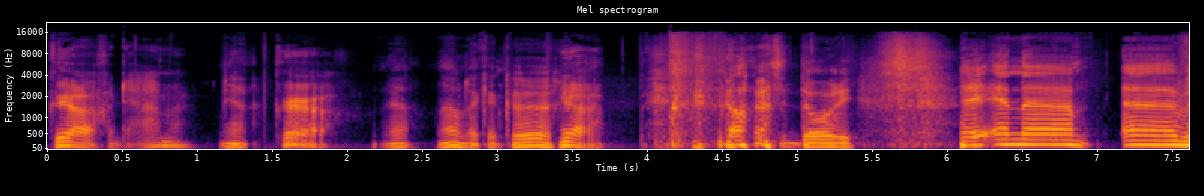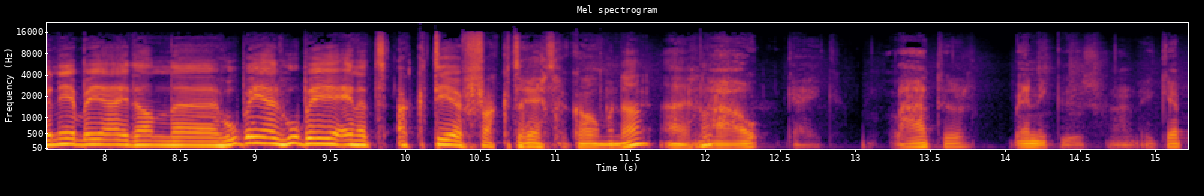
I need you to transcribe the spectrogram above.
Keurige dame. Ja. Keurig. ja. Nou, lekker keurig. Ja. Dory. Hey, en eh, eh, wanneer ben jij dan... eh, hoe, ben jij, hoe ben je in het acteervak terechtgekomen dan eigenlijk? Nou, kijk. Later ben ik dus. Ik heb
